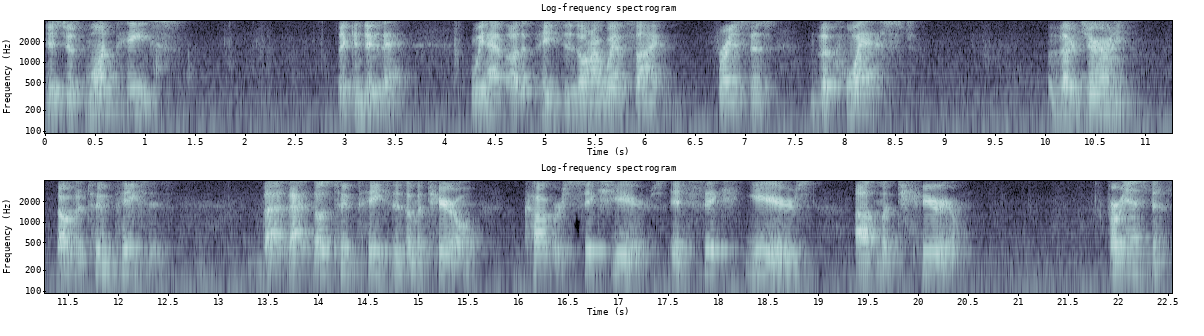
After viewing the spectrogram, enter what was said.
It's just one piece that can do that. We have other pieces on our website. For instance, the quest, the journey. Those are two pieces. That, that, those two pieces of material cover six years. It's six years of material. For instance,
